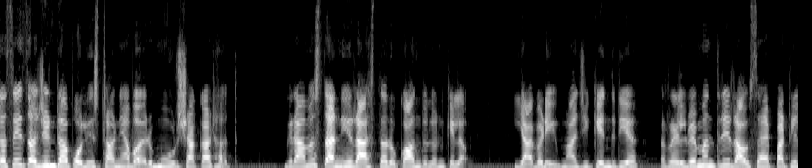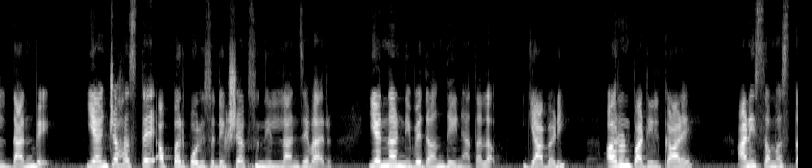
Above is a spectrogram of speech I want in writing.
तसेच अजिंठा पोलीस ठाण्यावर मोर्चा काढत ग्रामस्थांनी रास्ता रोको आंदोलन केलं. यावेळी माजी केंद्रीय रेल्वे मंत्री रावसाहेब पाटील दानवे यांच्या हस्ते अप्पर पोलीस अधीक्षक सुनील लांजेवार यांना निवेदन देण्यात आलं. यावेळी अरुण पाटील काळे आणि समस्त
